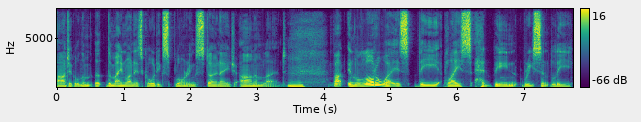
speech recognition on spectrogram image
article, the, the main one is called Exploring Stone Age Arnhem Land. Mm. But in a lot of ways, the place had been recently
